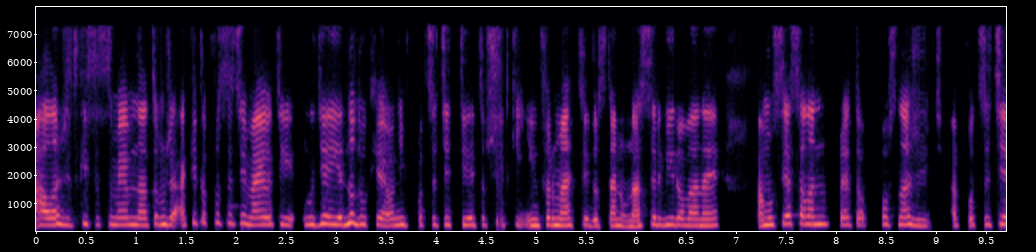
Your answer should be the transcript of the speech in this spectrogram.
Ale vždy sa smejem na tom, že aké to v podstate majú tí ľudia jednoduché, oni v podstate tieto všetky informácie dostanú naservírované a musia sa len preto posnažiť a v podstate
